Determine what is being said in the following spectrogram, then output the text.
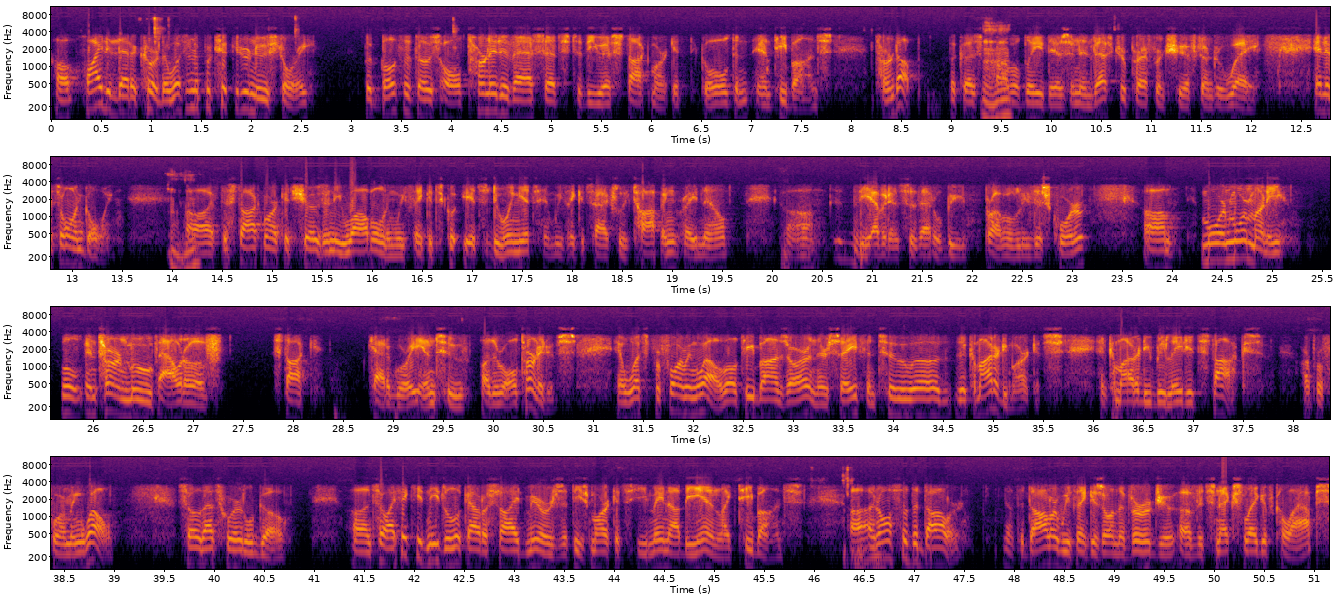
Uh, why did that occur? There wasn't a particular news story, but both of those alternative assets to the U.S. stock market, gold and, and T bonds, turned up because mm-hmm. probably there's an investor preference shift underway, and it's ongoing. Mm-hmm. Uh, if the stock market shows any wobble, and we think it's it's doing it, and we think it's actually topping right now, uh, the evidence of that will be probably this quarter. Um, more and more money will in turn move out of stock category into other alternatives. And what's performing well? Well, T bonds are, and they're safe, into uh, the commodity markets, and commodity related stocks are performing well. So that's where it'll go. Uh, and so I think you'd need to look out of side mirrors at these markets you may not be in, like T bonds, uh, mm-hmm. and also the dollar. Now, the dollar we think is on the verge of, of its next leg of collapse.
